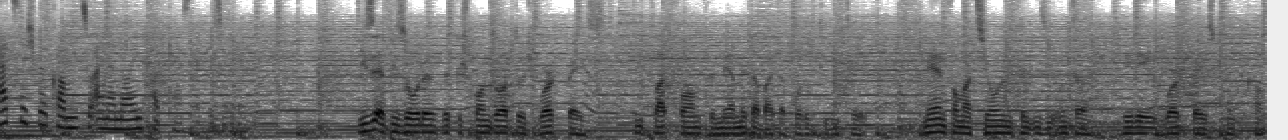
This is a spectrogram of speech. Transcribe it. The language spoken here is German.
Herzlich willkommen zu einer neuen Podcast-Episode. Diese Episode wird gesponsert durch Workbase, die Plattform für mehr Mitarbeiterproduktivität. Mehr Informationen finden Sie unter www.workbase.com.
